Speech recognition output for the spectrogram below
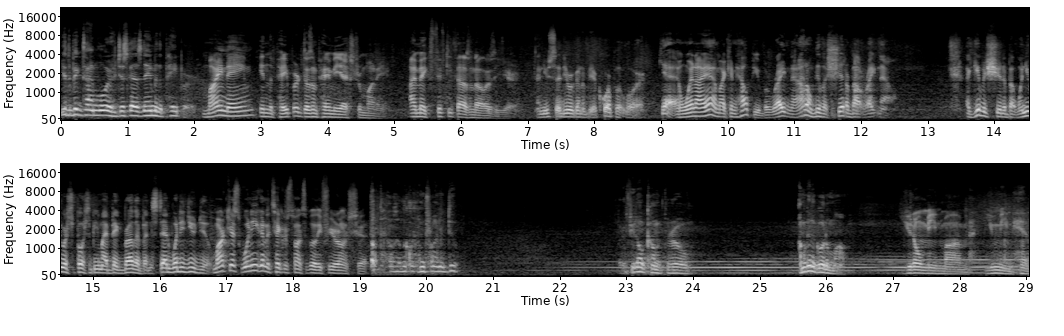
You're the big time lawyer who just got his name in the paper. My name in the paper doesn't pay me extra money. I make $50,000 a year. And you said you were going to be a corporate lawyer. Yeah, and when I am, I can help you, but right now. I don't give a shit about right now. I give a shit about when you were supposed to be my big brother, but instead, what did you do? Marcus, when are you going to take responsibility for your own shit? What the hell does it look like I'm trying to do? But if you don't come through, I'm gonna go to mom. You don't mean mom, you mean him.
